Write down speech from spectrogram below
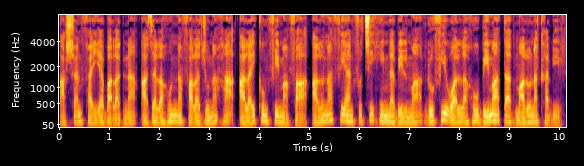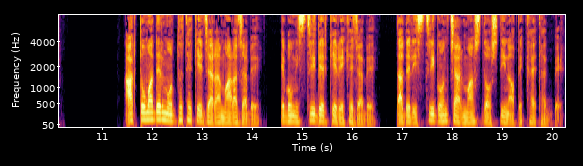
আশান ফাইয়া বালাগনা আজালাহুন্না ফালাজুনা হা আলাইকুম ফিমা ফা আলোনা ফিয়ান ফুচি হিন্না বিলমা রুফি ওয়াল্লাহু বিমা তাদ মালুনা খাবির। আর তোমাদের মধ্য থেকে যারা মারা যাবে এবং স্ত্রীদেরকে রেখে যাবে, তাদের স্ত্রীগণ চার মাস দশ দিন অপেক্ষায় থাকবে।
